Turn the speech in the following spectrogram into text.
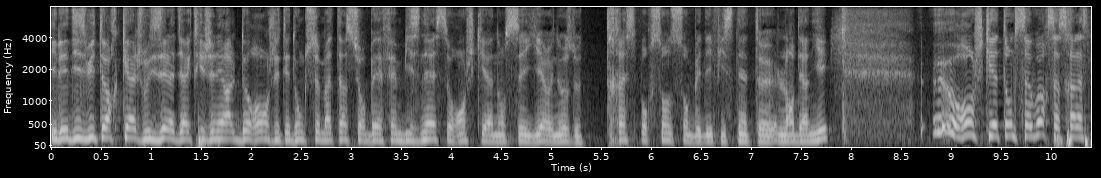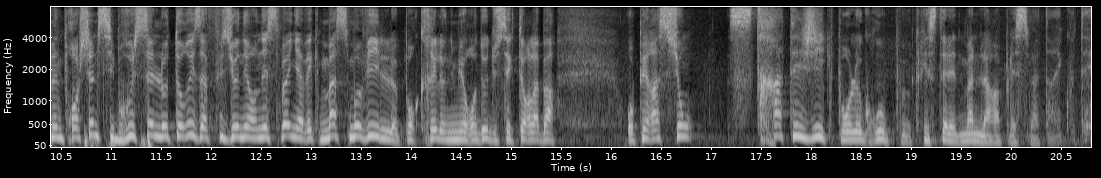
Il est 18h04, je vous disais, la directrice générale d'Orange était donc ce matin sur BFM Business. Orange qui a annoncé hier une hausse de 13% de son bénéfice net l'an dernier. Euh, Orange qui attend de savoir, ça sera la semaine prochaine, si Bruxelles l'autorise à fusionner en Espagne avec Massmobile pour créer le numéro 2 du secteur là-bas. Opération stratégique pour le groupe. Christelle Edman l'a rappelé ce matin. Écoutez.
